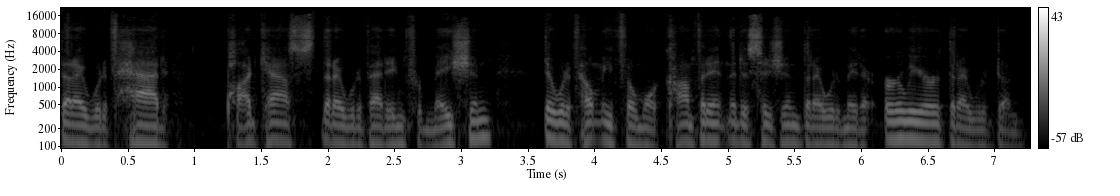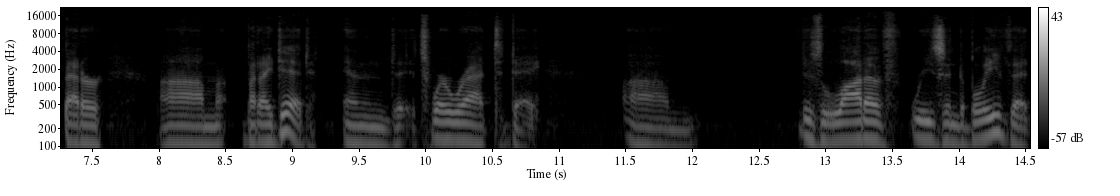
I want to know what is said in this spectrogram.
that I would have had podcasts, that I would have had information that would have helped me feel more confident in the decision, that I would have made it earlier, that I would have done better. Um, but I did, and it's where we're at today. Um, there's a lot of reason to believe that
